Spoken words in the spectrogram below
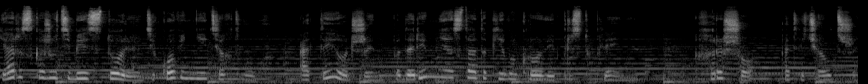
«Я расскажу тебе историю, диковиннее тех двух. А ты, о Джин, подари мне остаток его крови и преступления. Хорошо, отвечал Джин.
